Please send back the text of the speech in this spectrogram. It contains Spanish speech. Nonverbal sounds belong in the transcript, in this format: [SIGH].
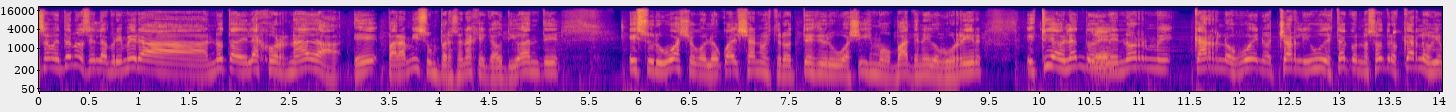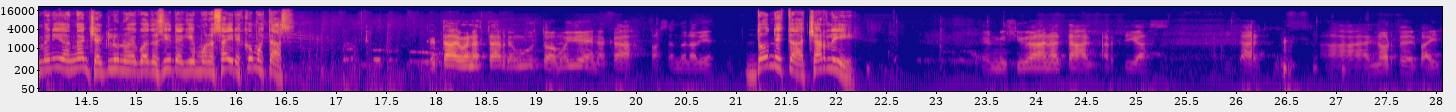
vamos a meternos en la primera nota de la jornada. Eh, para mí es un personaje cautivante. Es uruguayo, con lo cual ya nuestro test de uruguayismo va a tener que ocurrir. Estoy hablando Bien. del enorme Carlos Bueno. Charlie Wood está con nosotros. Carlos, bienvenido a Engancha, el Club 947 aquí en Buenos Aires. ¿Cómo estás? ¿Qué tal? Buenas tardes, un gusto. Muy bien, acá, pasándola bien. ¿Dónde estás, Charlie? En mi ciudad natal, Artigas, capital, al norte del país.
